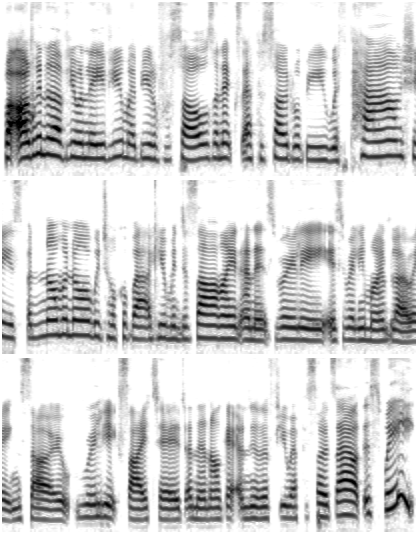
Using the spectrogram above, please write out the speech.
but I'm going to love you and leave you, my beautiful souls. The next episode will be with Pam. She's phenomenal. We talk about human design, and it's really, it's really mind blowing. So, really excited. And then I'll get another few episodes out this week.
